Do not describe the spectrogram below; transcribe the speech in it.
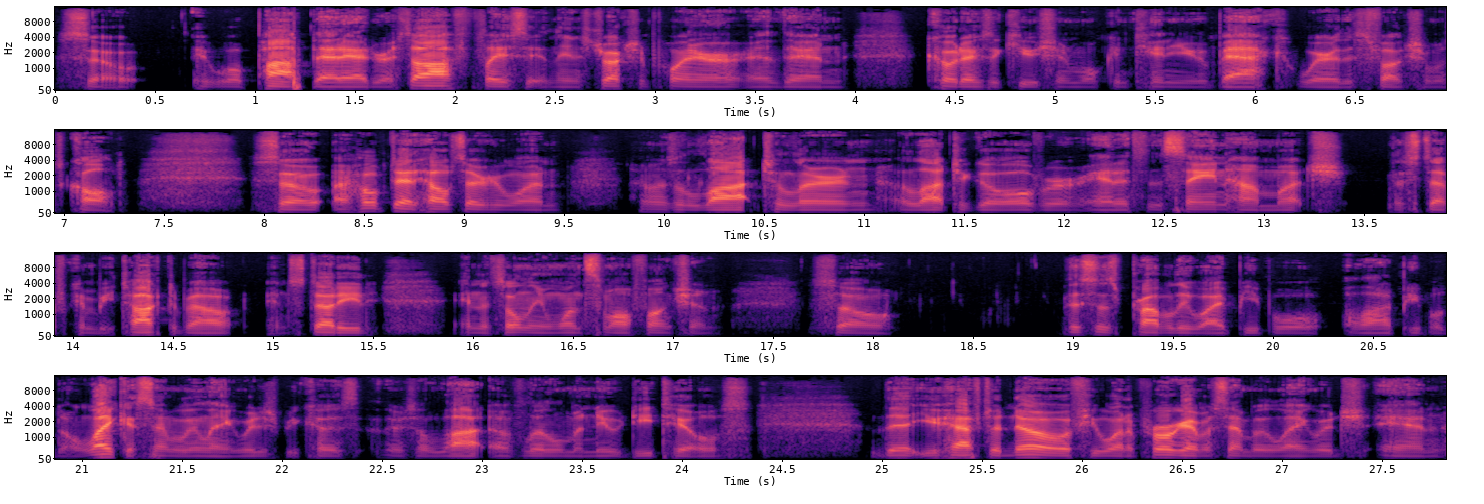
So it will pop that address off, place it in the instruction pointer, and then code execution will continue back where this function was called. So I hope that helps everyone. That was a lot to learn, a lot to go over, and it's insane how much this stuff can be talked about and studied, and it's only one small function. So this is probably why people, a lot of people don't like assembly language because there's a lot of little minute details that you have to know if you want to program assembly language and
